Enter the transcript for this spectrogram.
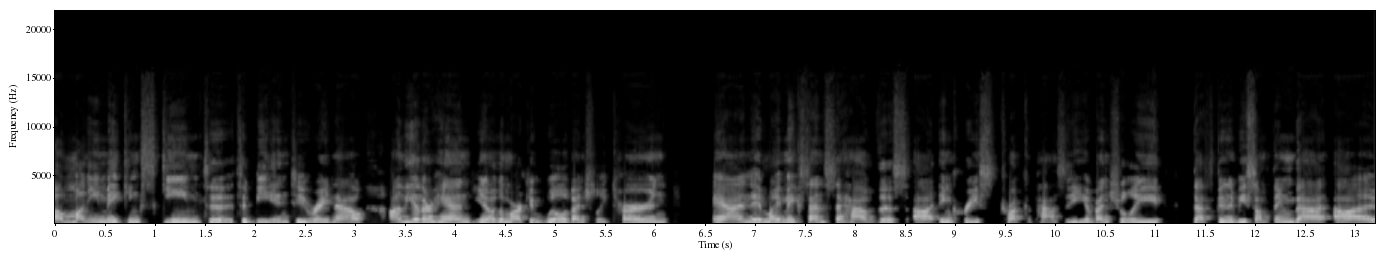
a money making scheme to, to be into right now. On the other hand, you know, the market will eventually turn. And it might make sense to have this uh, increased truck capacity. Eventually, that's going to be something that uh,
